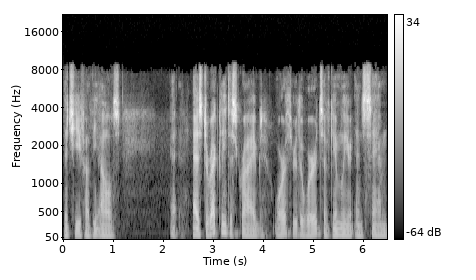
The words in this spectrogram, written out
the chief of the elves, as directly described or through the words of Gimli and Sam,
